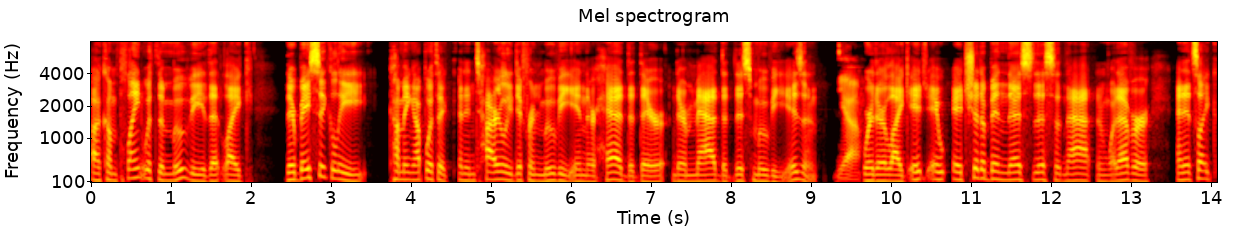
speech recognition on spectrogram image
a complaint with the movie that like they're basically coming up with a, an entirely different movie in their head that they're they're mad that this movie isn't. Yeah. Where they're like it it, it should have been this this and that and whatever. And it's like,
